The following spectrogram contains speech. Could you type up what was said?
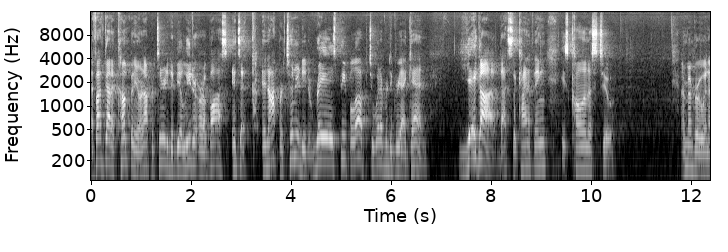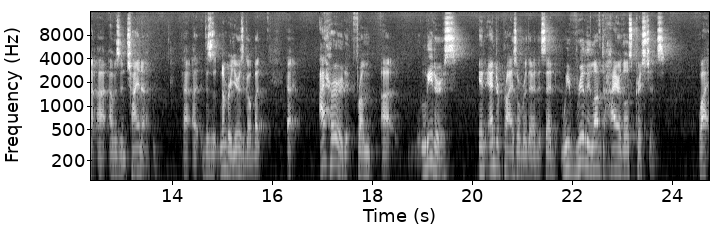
if I've got a company or an opportunity to be a leader or a boss, it's a, an opportunity to raise people up to whatever degree I can. Yay, God. That's the kind of thing He's calling us to. I remember when I, I was in China, uh, uh, this is a number of years ago, but uh, I heard from uh, leaders in enterprise over there that said, We really love to hire those Christians. Why?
